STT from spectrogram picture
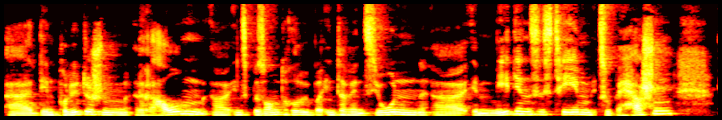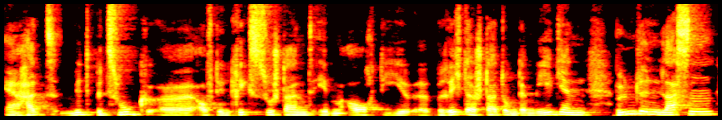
äh, den politischen Raum, äh, insbesondere über Interventionen äh, im Mediensystem, zu beherrschen. Er hat mit Bezug äh, auf den Kriegszustand eben auch die äh, Berichterstattung der Medien bündeln lassen,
